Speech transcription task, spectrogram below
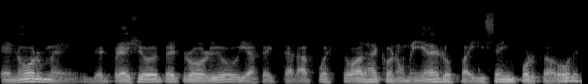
enorme del precio del petróleo y afectará pues todas las economías de los países importadores.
